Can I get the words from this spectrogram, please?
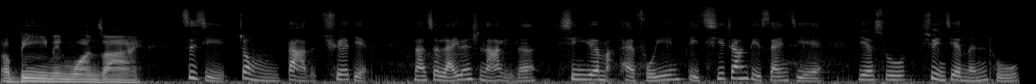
A beam in one's eye. 自己重大的缺点，那这来源是哪里呢？新约马太福音第七章第三节，耶稣训诫门徒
